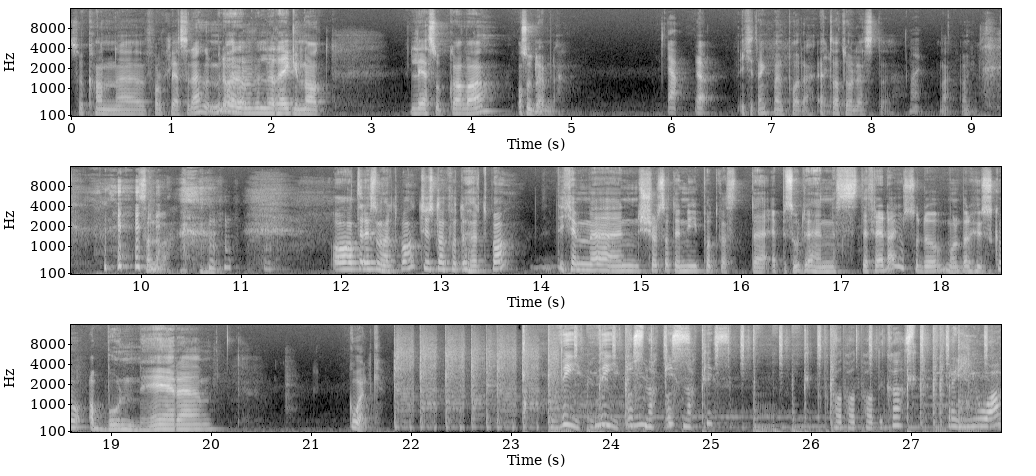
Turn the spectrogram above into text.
Så kan eh, folk lese det. Men da er det vel regelen at les oppgaver, og så glem det. Ja. Ikke tenk mer på det etter at du har lest det. Nei. ok. Sånn det var. og til deg som hørte på, tusen takk for at du hørte på. Det kommer en- selvsagt en ny podkastepisode neste fredag, så da må du bare huske å abonnere. God helg. Viten og snakkis. snakkis. Pod -pod Podkast fra Joa.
